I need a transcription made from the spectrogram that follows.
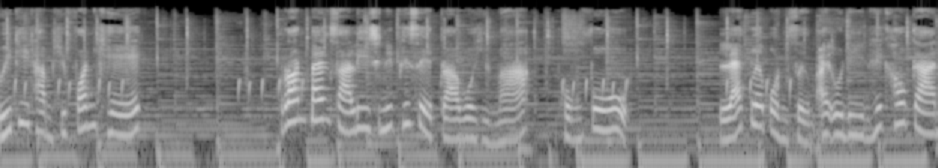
วิธีทำชิฟฟ่อนเค้กร่อนแป้งสาลีชนิดพิเศษราโวหิมะ ผงฟู และเกลือป่นเสริมไอโอดีนให้เข้ากัน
